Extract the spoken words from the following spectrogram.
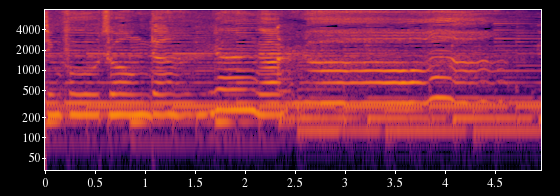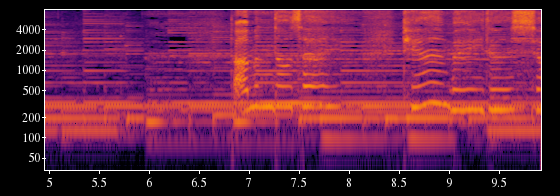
幸福中的人儿啊，他们都在甜美的笑。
